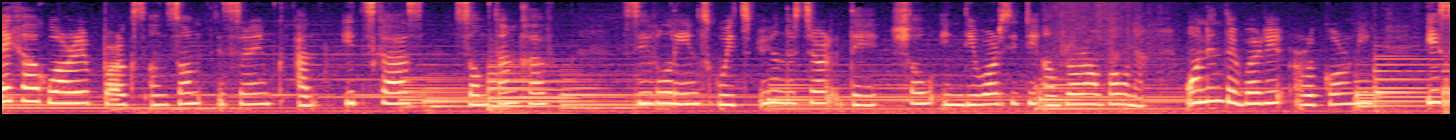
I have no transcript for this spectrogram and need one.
They have water parks on some streams and it has sometimes have siblings which understand the show in diversity and flora and fauna. One in the very recording is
